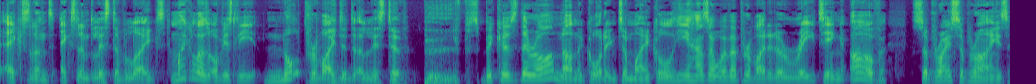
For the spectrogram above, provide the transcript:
excellent, excellent list of likes. Michael has obviously not provided a list of beefs because there are none, according to Michael. He has, however, provided a rating of, surprise, surprise,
